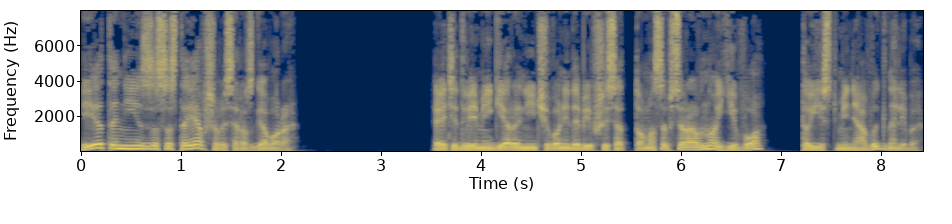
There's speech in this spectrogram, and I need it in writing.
И это не из-за состоявшегося разговора. Эти две Мегеры, ничего не добившись от Томаса, все равно его, то есть меня, выгнали бы.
